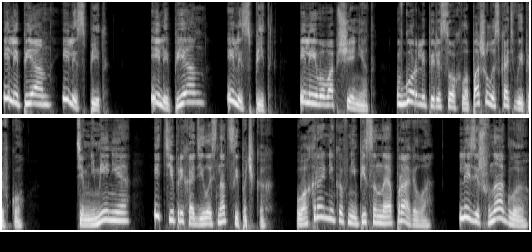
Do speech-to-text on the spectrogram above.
или пьян, или спит. Или пьян, или спит. Или его вообще нет. В горле пересохло, пошел искать выпивку. Тем не менее, идти приходилось на цыпочках. У охранников неписанное правило. Лезешь в наглую,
